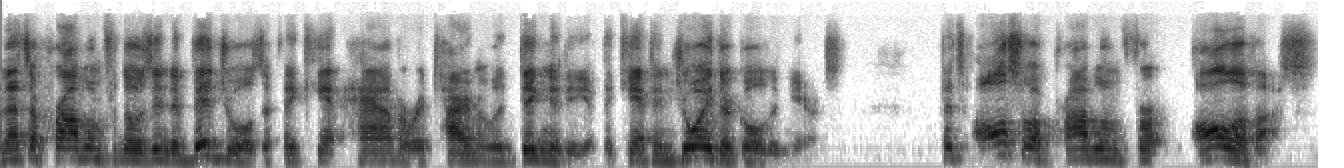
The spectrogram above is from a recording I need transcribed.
And that's a problem for those individuals if they can't have a retirement with dignity, if they can't enjoy their golden years. It's also a problem for all of us.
